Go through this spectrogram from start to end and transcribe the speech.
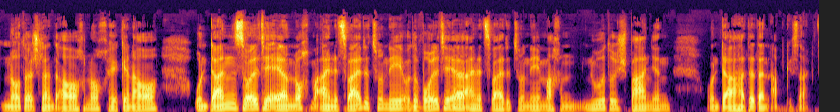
Norddeutschland auch noch, ja genau. Und dann sollte er noch eine zweite Tournee oder wollte er eine zweite Tournee machen, nur durch Spanien. Und da hat er dann abgesagt.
